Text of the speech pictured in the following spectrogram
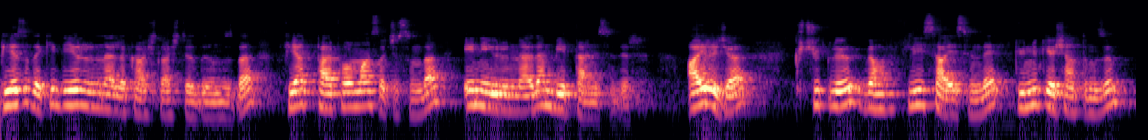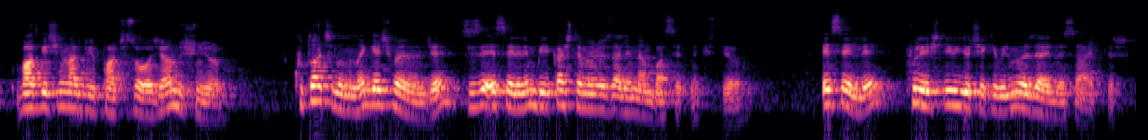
Piyasadaki diğer ürünlerle karşılaştırdığımızda fiyat performans açısından en iyi ürünlerden bir tanesidir. Ayrıca küçüklüğü ve hafifliği sayesinde günlük yaşantımızın vazgeçilmez bir parçası olacağını düşünüyorum. Kutu açılımına geçmeden önce size S50'nin birkaç temel özelliğinden bahsetmek istiyorum. S50 Full HD video çekebilme özelliğine sahiptir.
